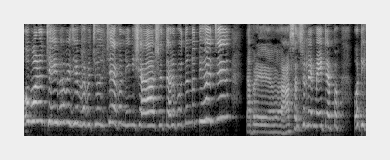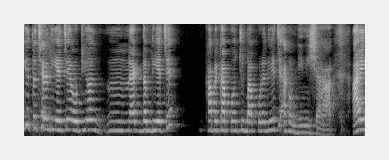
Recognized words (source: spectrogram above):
ও বরঞ্চ এইভাবে যেভাবে চলছে এখন নিনিশা আসে তার পদোন্নতি হয়েছে। তারপরে আসানসোলের মেয়েটা ওটিকে তো ছেড়ে দিয়েছে ওটিও একদম দিয়েছে। খাপে খাপ পঞ্চুর বাপ করে দিয়েছে, এখন নিনিশা। আয়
